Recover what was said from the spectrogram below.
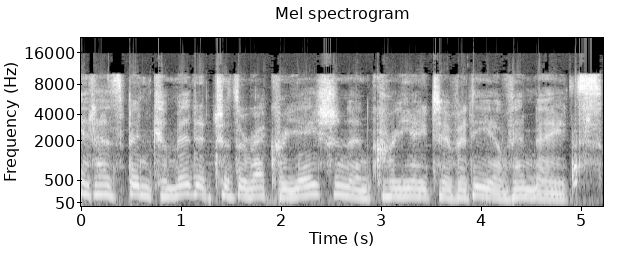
it has been committed to the recreation and creativity of inmates.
